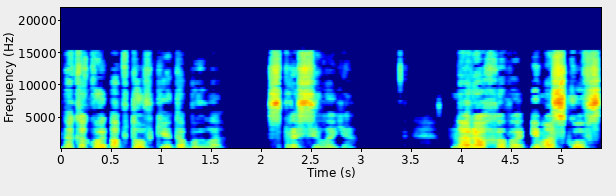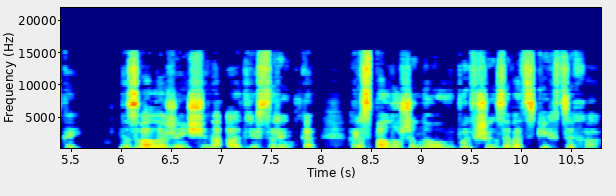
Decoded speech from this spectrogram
«На какой оптовке это было?» – спросила я. «На Рахова и Московской», – назвала женщина адрес рынка, расположенного в бывших заводских цехах.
